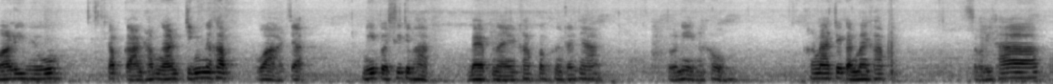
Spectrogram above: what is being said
มารีวิวกับการทำงานจริงนะครับ ว่าจะมีประสิทธิภาพแบบไหนครับกับเครื่องทัชยะตัวนี้นะครับผมข้างหน้าเจอกันไหมครับ สวัสดีครับ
